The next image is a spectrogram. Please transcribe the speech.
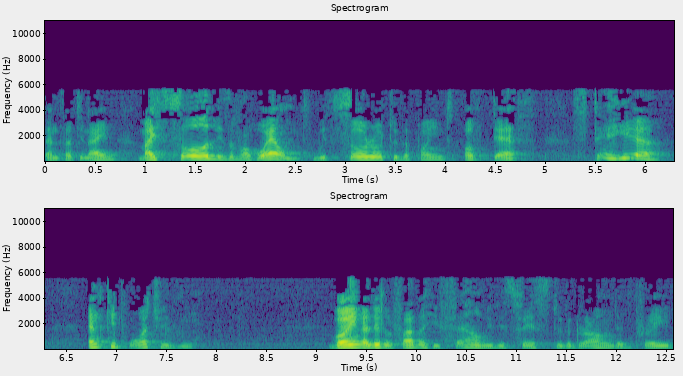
and 39, My soul is overwhelmed with sorrow to the point of death. Stay here and keep watch with me. Going a little further, he fell with his face to the ground and prayed,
